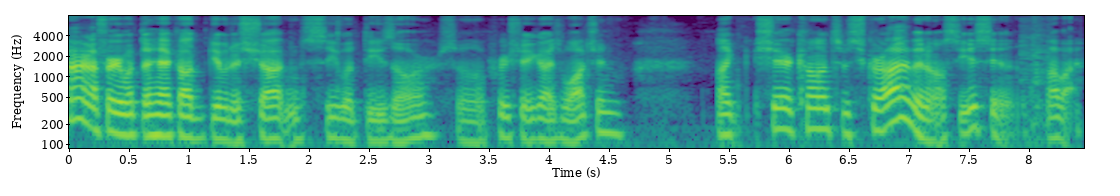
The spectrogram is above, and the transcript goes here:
All right, I figured what the heck, I'll give it a shot and see what these are. So I appreciate you guys watching. Like, share, comment, subscribe, and I'll see you soon. Bye-bye.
